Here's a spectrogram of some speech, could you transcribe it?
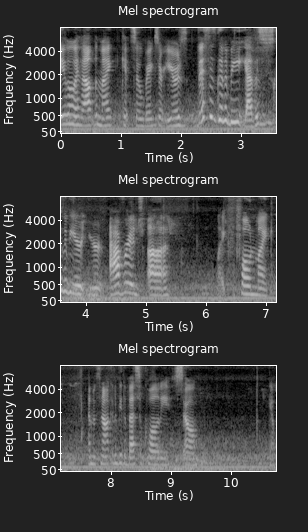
Even without the mic, it so breaks our ears. This is gonna be yeah. This is just gonna be your your average uh like phone mic, and it's not gonna be the best of quality. So, yep.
